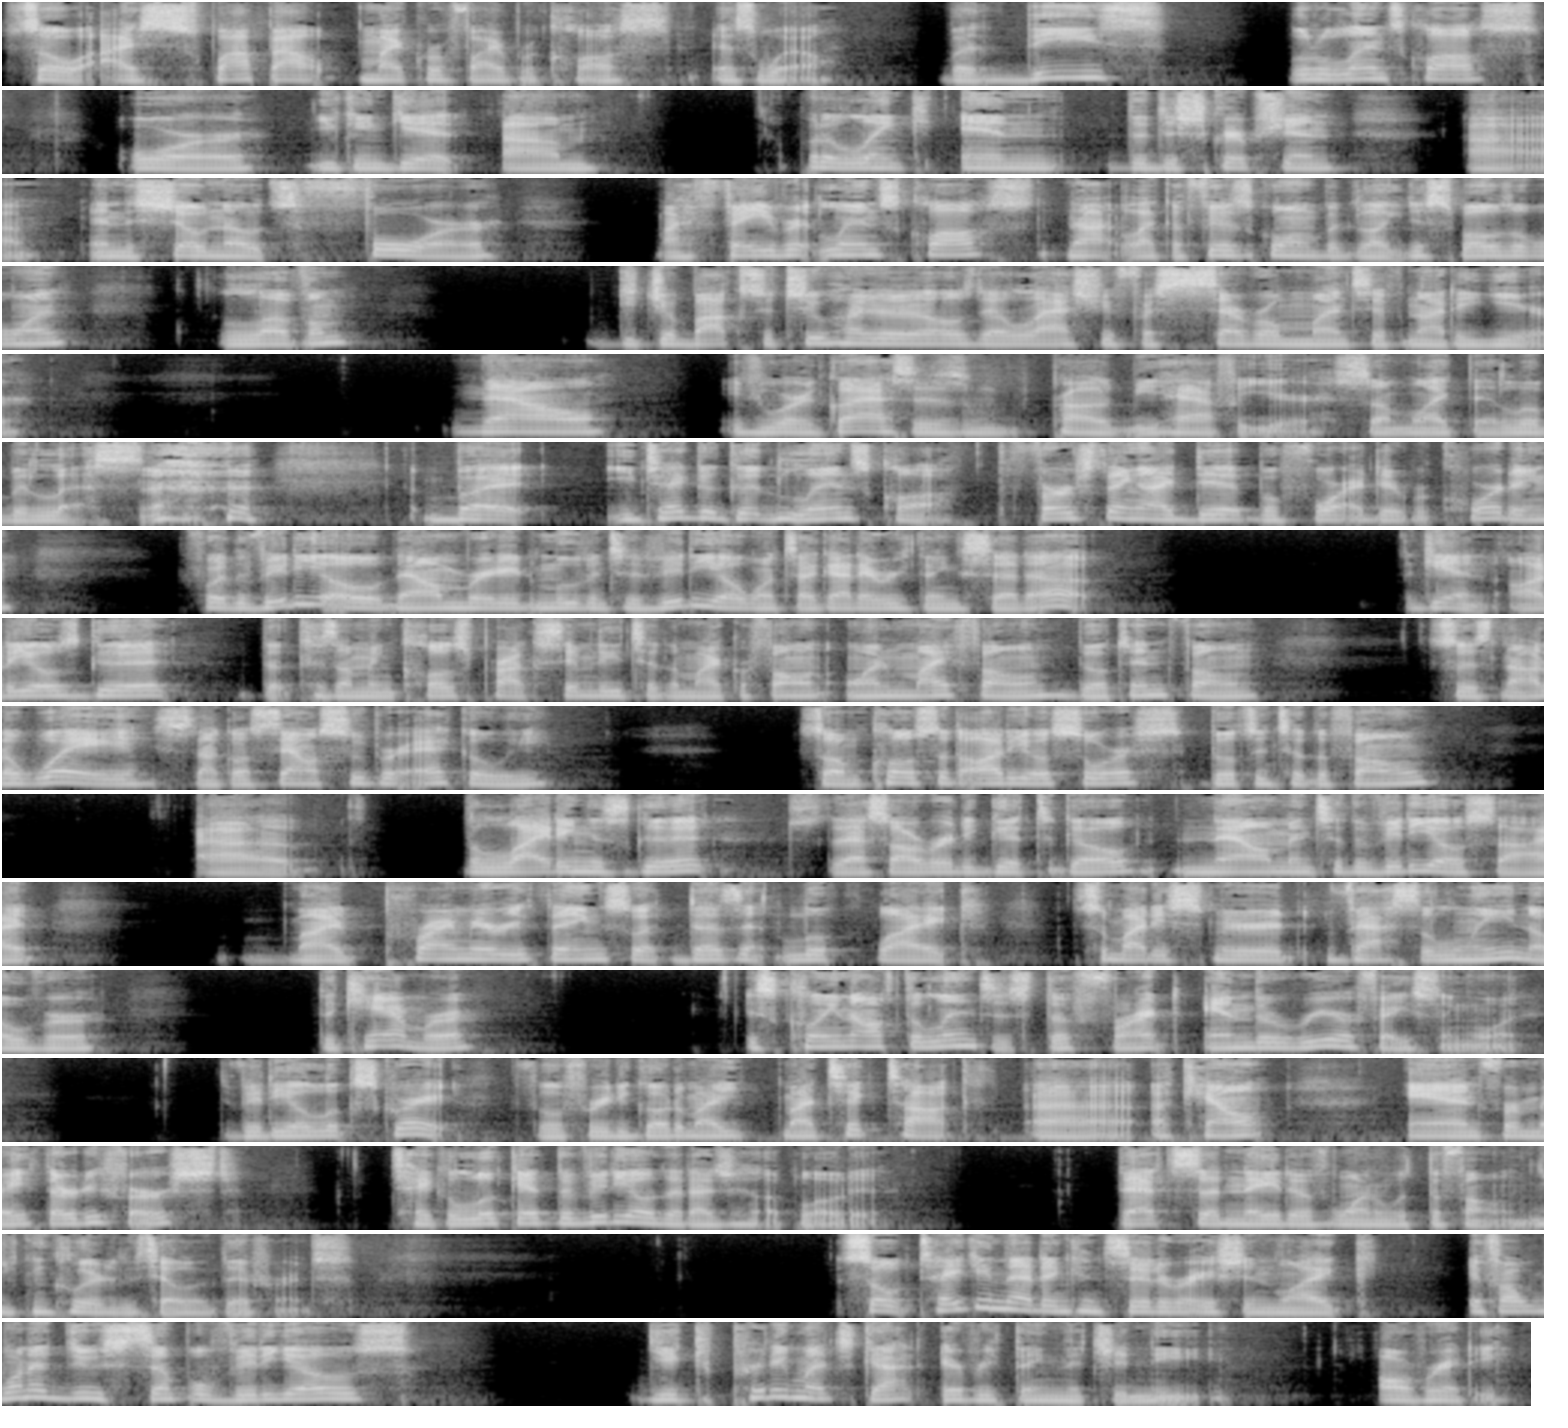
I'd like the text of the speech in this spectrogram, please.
So I swap out microfiber cloths as well. But these little lens cloths, or you can get um, put a link in the description uh, in the show notes for my favorite lens cloths, not like a physical one, but like disposable one. Love them. Get your box of 200 of those. They'll last you for several months, if not a year. Now, if you wear glasses, probably be half a year, something like that, a little bit less. but you take a good lens cloth. The first thing I did before I did recording for the video, now I'm ready to move into video once I got everything set up. Again, audio's good because I'm in close proximity to the microphone on my phone, built in phone. So it's not away, it's not going to sound super echoey. So I'm close to the audio source built into the phone. Uh, the lighting is good. So that's already good to go. Now I'm into the video side. My primary thing, so it doesn't look like somebody smeared Vaseline over the camera, is clean off the lenses, the front and the rear facing one. The video looks great. Feel free to go to my, my TikTok uh, account and for May 31st, take a look at the video that I just uploaded. That's a native one with the phone. You can clearly tell the difference. So, taking that in consideration, like if I want to do simple videos, you pretty much got everything that you need already.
